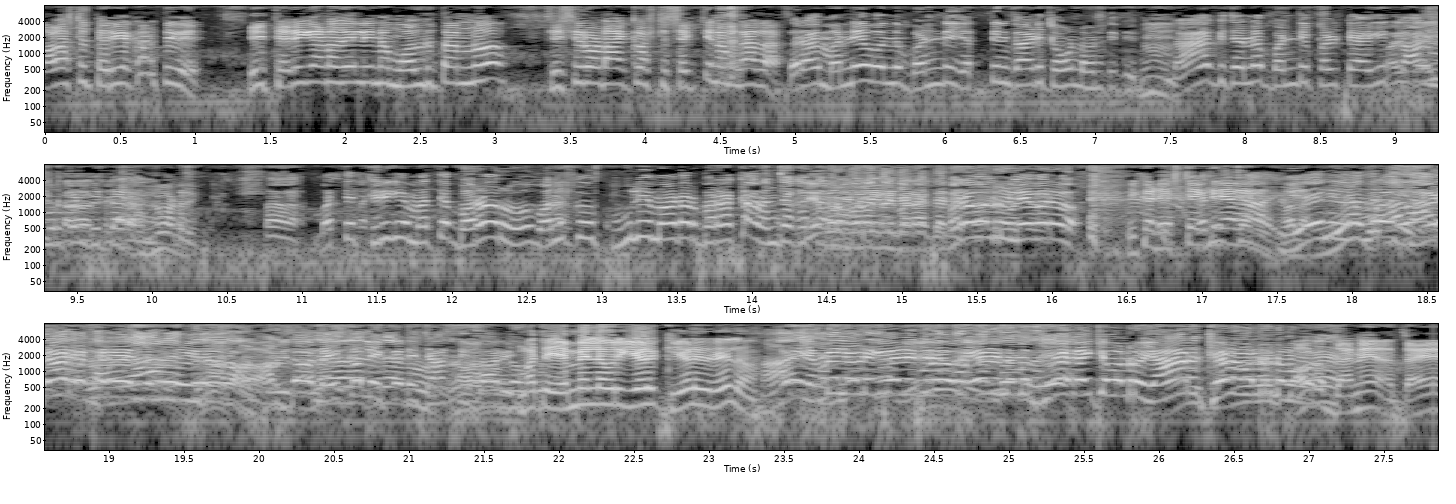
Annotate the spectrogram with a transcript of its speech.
ಬಹಳಷ್ಟು ತೆರಿಗೆ ಕಟ್ತೀವಿ. ಈ ತೆರಿಗೆ ಹಣದಲ್ಲಿ ನಮ್ಮ ಹೊಲ್ದು ತನ್ನು ಸಿಸಿ ರೋಡ್ ಹಾಕೋಷ್ಟು ಶಕ್ತಿ ನಮ್ಗಾದ. ಸರ ಮೊನ್ನೆ ಒಂದು ಬಂಡಿ ಎತ್ತಿನ ಗಾಡಿ ತಗೊಂಡು ಹೊಂಟಿದ್ವಿ ನಾಲ್ಕು ಜನ ಬಂಡಿ ಪಲ್ಟಿ ಆಗಿ ಕಾಲು ಮುರ್ಕೊಂಡು ಬಿದ್ದಾರ. ನೋಡ್ರಿ. ಮತ್ತೆ ತಿರುಗಿ ಮತ್ತೆ ಬರೋರು ಹೊಲಕ್ಕೆ ಕೂಲಿ ಮಾಡೋರು ಬರಕ ಅಂಜಕತ್ತಾರ. ಬರವಲ್ರು ಲೇಬರು ಈ ಕಡೆ ಎಷ್ಟೇ ಮತ್ತೆ ಎಂ ಎಲ್ ಅವ್ರಿಗೆ ಹೇಳಿ ಕೇಳಿದ್ರಿ ಇಲ್ಲ? ಎಂ ಎಲ್ ಅವರಿಗೆ ಹೇಳಿದ್ರೆ ಅವ್ರು ಏನು ನಮಗೆ ಕೇಳಕ್ ಹಾಕ್ಯವಲ್ರು ಯಾರು ಕೇಳವಲ್ರು ಅವರು ದಯ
